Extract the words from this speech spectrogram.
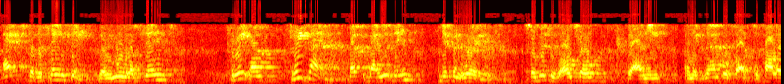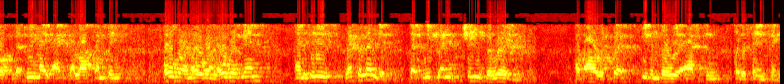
asked for the same thing, the removal of sins, three, uh, three times, but by using different wordings. So this is also an example for us to follow, that we might ask Allah something over and over and over again, and it is recommended that we can change the wording of our request, even though we are asking for the same thing.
